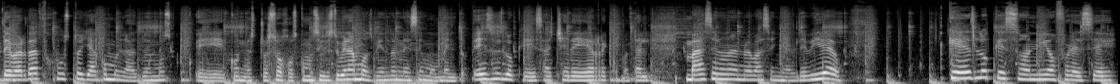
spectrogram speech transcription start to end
de verdad justo ya como las vemos eh, con nuestros ojos, como si lo estuviéramos viendo en ese momento. Eso es lo que es HDR como tal. Va a ser una nueva señal de video. ¿Qué es lo que Sony ofrece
